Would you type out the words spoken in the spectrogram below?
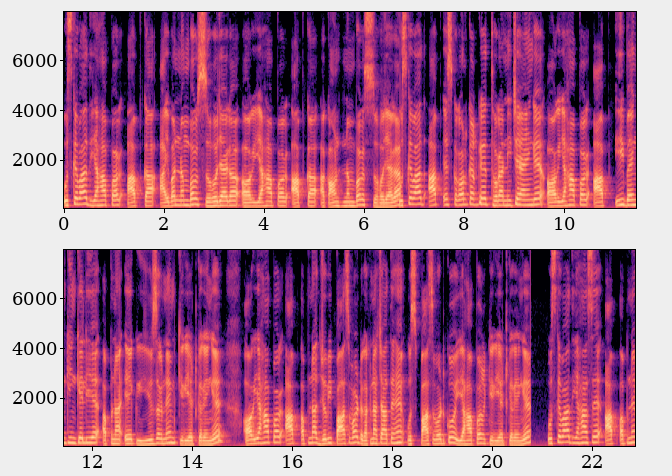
उसके बाद यहाँ पर आपका आई वन नंबर शो हो जाएगा और यहाँ पर आपका अकाउंट नंबर शो हो जाएगा। उसके बाद आप स्क्रॉल करके थोड़ा नीचे आएँगे और यहाँ पर आप ई बैंकिंग के लिए अपना एक यूज़र नेम क्रिएट करेंगे और यहाँ पर आप अपना जो भी पासवर्ड रखना चाहते हैं, उस पासवर्ड को यहाँ पर क्रिएट करेंगे। उसके बाद यहाँ से आप अपने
